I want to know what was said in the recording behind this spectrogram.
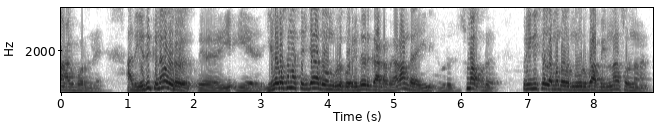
ஆக போகிறது கிடையாது. அது எதுக்குன்னா ஒரு இலவசமாக செஞ்சால் அது உங்களுக்கு ஒரு இது இருக்கான்றதுனால அந்த இனி- ஒரு சும்மா ஒரு ஒரு இனிஷியல் அமௌண்ட் ஒரு நூறுரூபா அப்படின்னு தான் சொன்னேன் நான்.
